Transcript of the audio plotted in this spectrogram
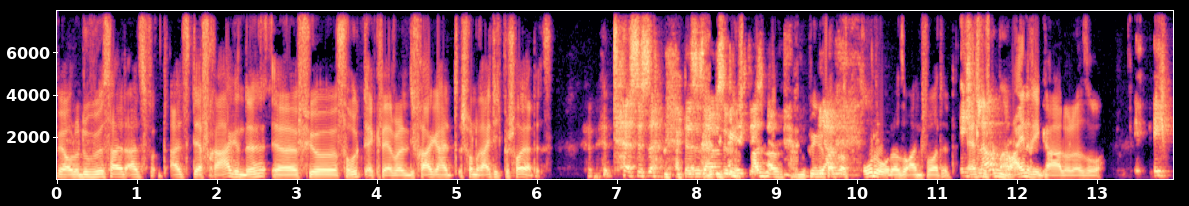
Ja, oder du wirst halt als, als der Fragende äh, für verrückt erklärt, weil die Frage halt schon reichlich bescheuert ist. Das ist, das ist absolut richtig. Gespannt, ich bin gespannt, ja. was Frodo oder so antwortet. Ich er ist ein Weinregal oder so. Ich,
